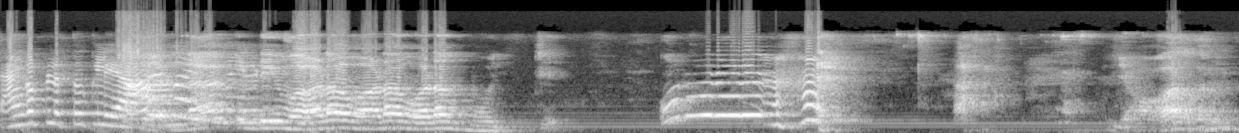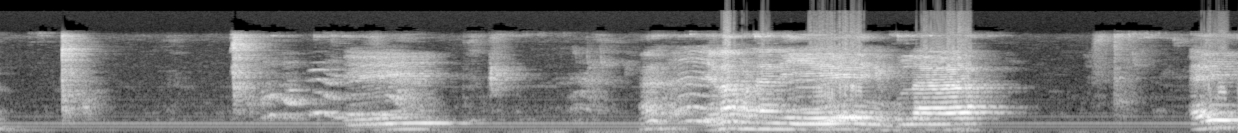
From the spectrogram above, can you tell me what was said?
தங்கப்புல தூக்கலையா? குட்டி வாடா வாடா வாடா மூச்சு. யார் அது? என்ன பண்ண நீ? நீ புள்ள. ஏய்.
